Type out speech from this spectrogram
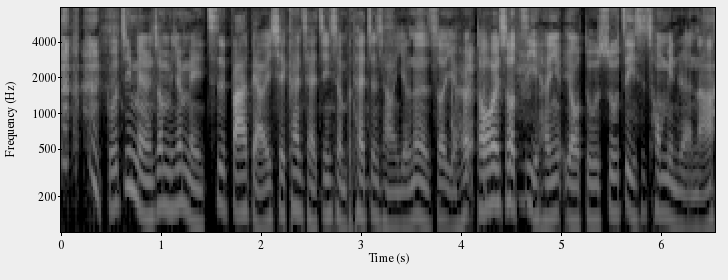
国际美人钟明轩每次发表一些看起来精神不太正常的言论的时候，也会都会说自己很有有读书，自己是聪明人啊，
